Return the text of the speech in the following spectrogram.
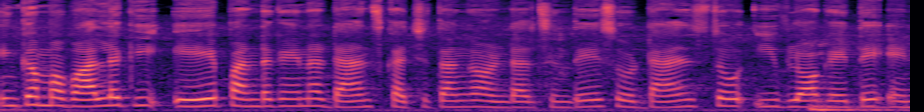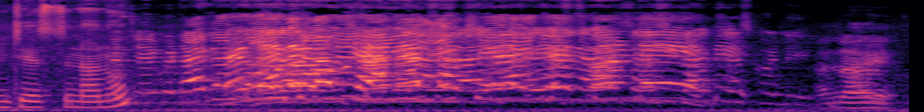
ఇంకా మా వాళ్ళకి ఏ పండగైనా డ్యాన్స్ ఖచ్చితంగా ఉండాల్సిందే సో డ్యాన్స్తో ఈ వ్లాగ్ అయితే ఎండ్ చేస్తున్నాను రైట్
